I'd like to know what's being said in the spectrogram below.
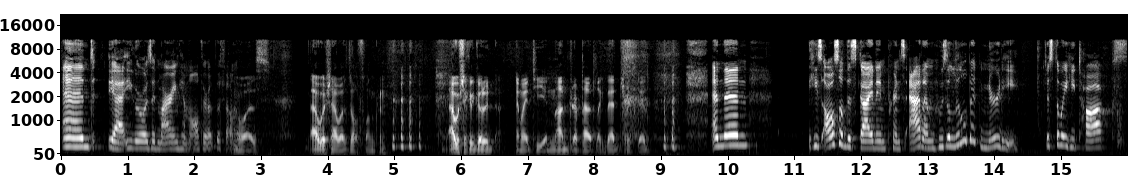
And yeah, Igor was admiring him all throughout the film. I was. I wish I was Dolph Lundgren. I wish I could go to MIT and not drop out like that jerk did. And then he's also this guy named Prince Adam who's a little bit nerdy. Just the way he talks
